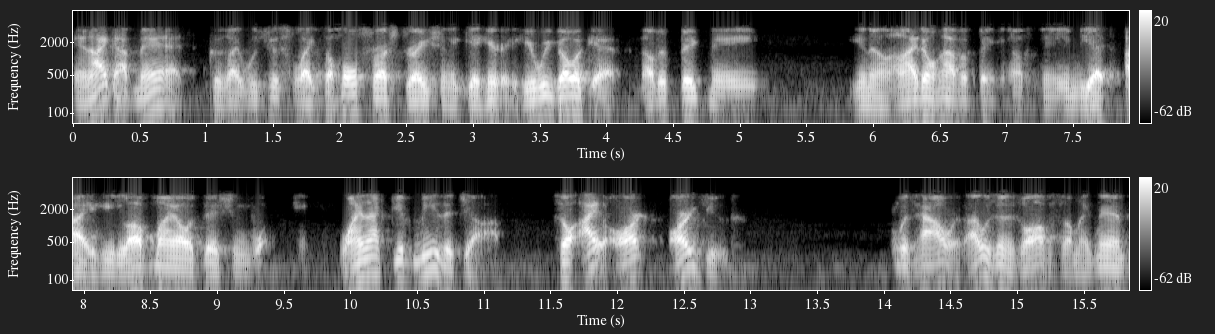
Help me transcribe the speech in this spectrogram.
And I got mad because I was just like the whole frustration to get here. Here we go again, another big name. You know, I don't have a big enough name yet. I, he loved my audition. Why not give me the job? So I ar- argued with Howard. I was in his office. I'm like, man,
